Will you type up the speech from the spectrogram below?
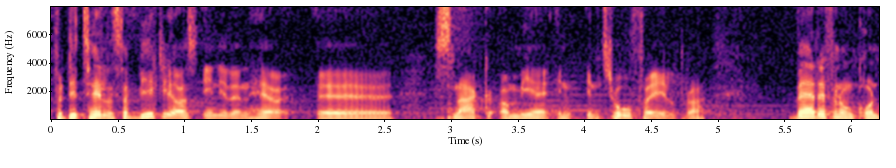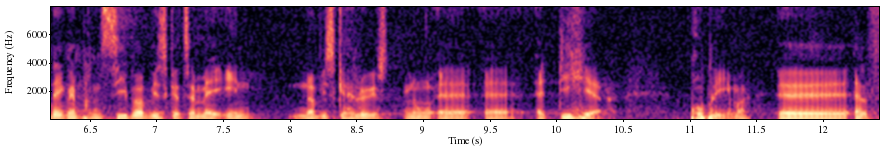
for det taler sig virkelig også ind i den her øh, snak om mere end, end to forældre. Hvad er det for nogle grundlæggende principper, vi skal tage med ind, når vi skal have løst nogle af, af, af de her problemer? Øh, Alf?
